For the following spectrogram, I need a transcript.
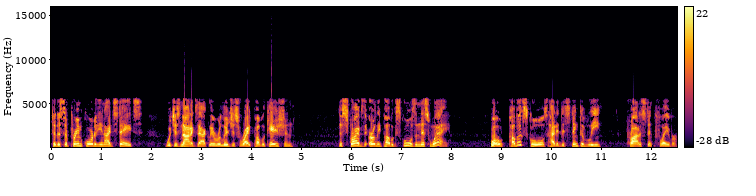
to the Supreme Court of the United States which is not exactly a religious right publication, describes the early public schools in this way. Quote, public schools had a distinctively Protestant flavor,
